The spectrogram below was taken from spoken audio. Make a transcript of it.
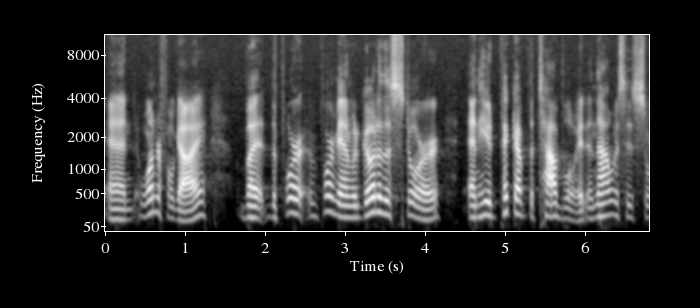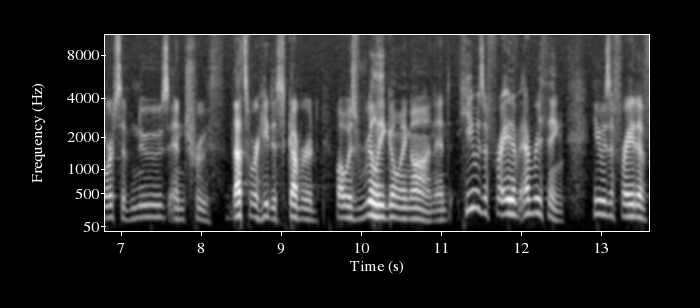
and wonderful guy, but the poor, poor man would go to the store and he would pick up the tabloid, and that was his source of news and truth. That's where he discovered what was really going on. And he was afraid of everything. He was afraid of,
